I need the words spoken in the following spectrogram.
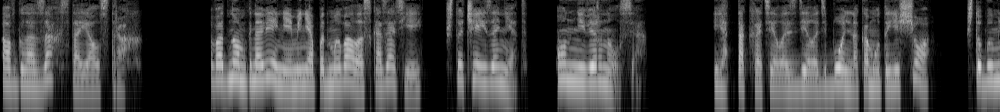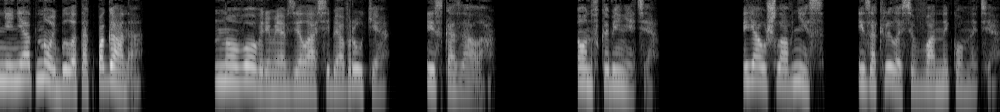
а в глазах стоял страх. В одно мгновение меня подмывало сказать ей, что Чейза нет, он не вернулся. Я так хотела сделать больно кому-то еще, чтобы мне ни одной было так погано. Но вовремя взяла себя в руки и сказала. Он в кабинете. Я ушла вниз и закрылась в ванной комнате.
